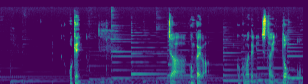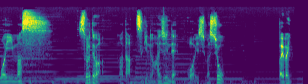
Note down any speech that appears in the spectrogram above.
OK。じゃあ、今回はここまでにしたいと思います。それでは、また次の配信でお会いしましょう。バイバイ。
